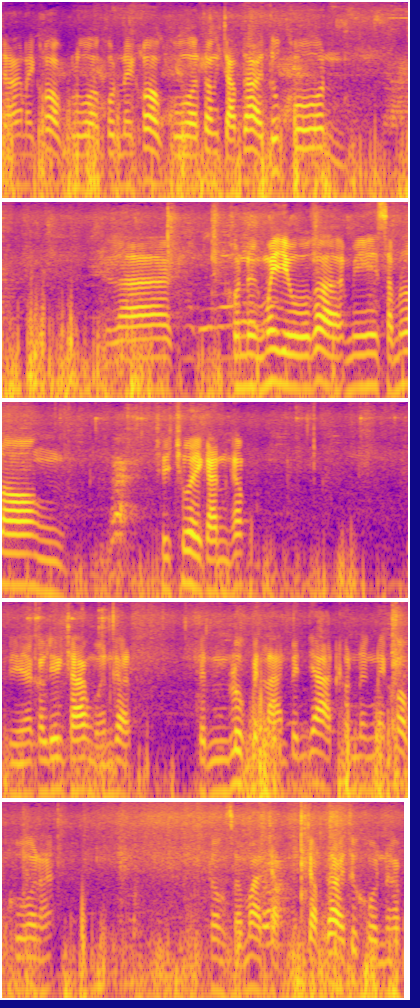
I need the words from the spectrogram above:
ช้างในครอบครัว คนในครอบครัวต้องจับได้ทุกคน เวลาคนหนึ่งไม่อยู่ก็มีสำรองช่วยๆกันครับนี่นะก็เลี้ยงช้างเหมือนกับเป็นลูกเป็นหลานเป็นญาติคนหนึ่งในครอบครัวนะฮะต้องสามารถจับจับได้ทุกคนนะครับ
